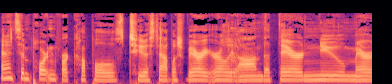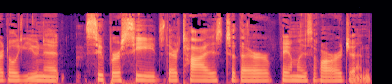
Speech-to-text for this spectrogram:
And it's important for couples to establish very early on that their new marital unit supersedes their ties to their families of origin.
